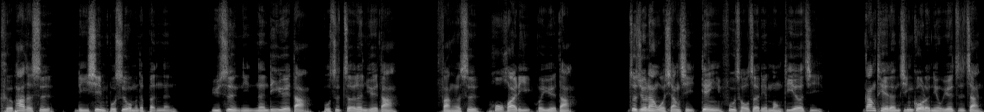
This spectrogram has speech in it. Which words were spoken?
可怕的是，理性不是我们的本能。于是，你能力越大，不是责任越大，反而是破坏力会越大。这就让我想起电影《复仇者联盟》第二集，钢铁人经过了纽约之战，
